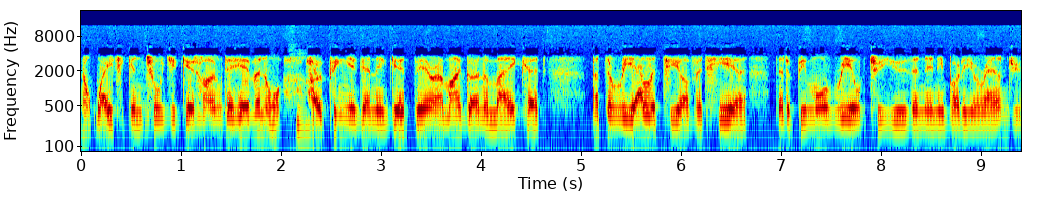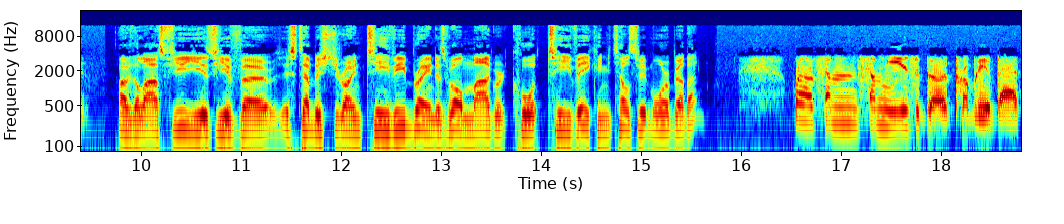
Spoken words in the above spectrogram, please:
not waiting until you get home to heaven or hoping you're going to get there. Am I going to make it? But the reality of it here, that it be more real to you than anybody around you. Over the last few years, you've uh, established your own TV brand as well, Margaret Court TV. Can you tell us a bit more about that? Well, some some years ago, probably about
